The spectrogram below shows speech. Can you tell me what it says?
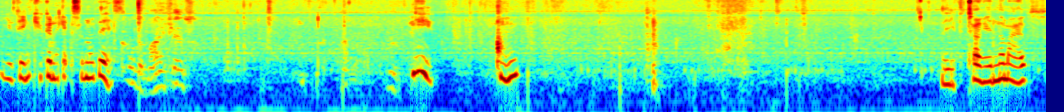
you think you're going to get some of this? The makers. You. hmm Leave the tongue in the mouth.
